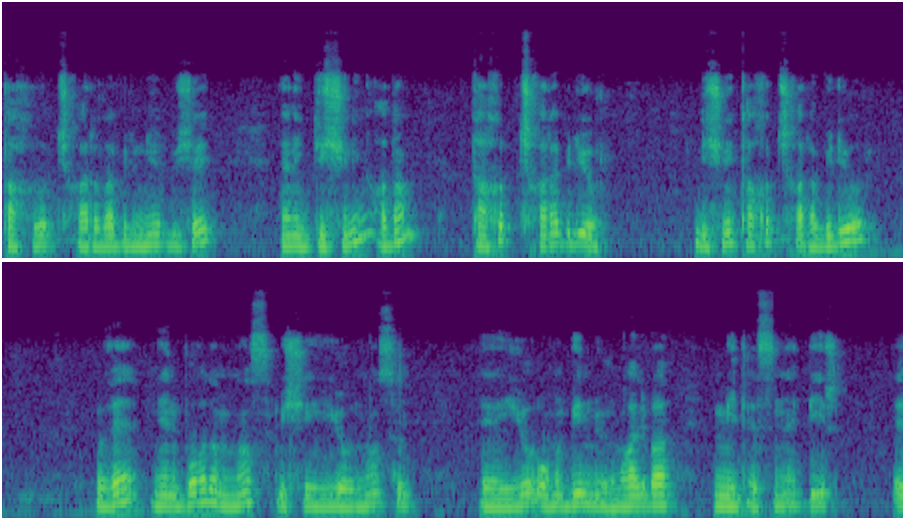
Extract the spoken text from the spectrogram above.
takılıp çıkarılabiliyor bir şey. Yani dişini adam takıp çıkarabiliyor. Dişini takıp çıkarabiliyor. Ve yani bu adam nasıl bir şey yiyor, nasıl e, yiyor onu bilmiyorum. Galiba midesine bir e,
